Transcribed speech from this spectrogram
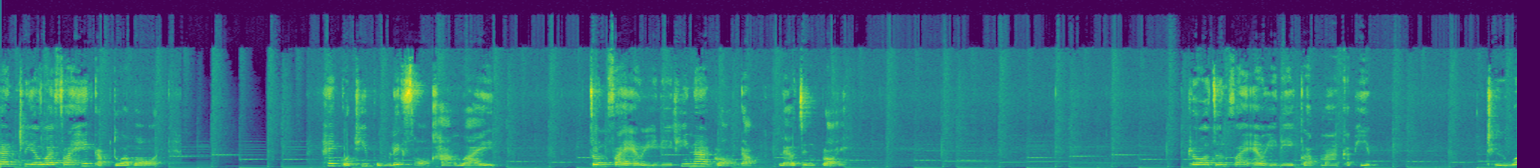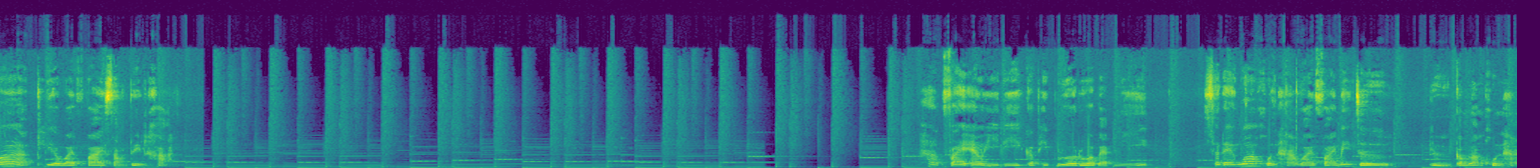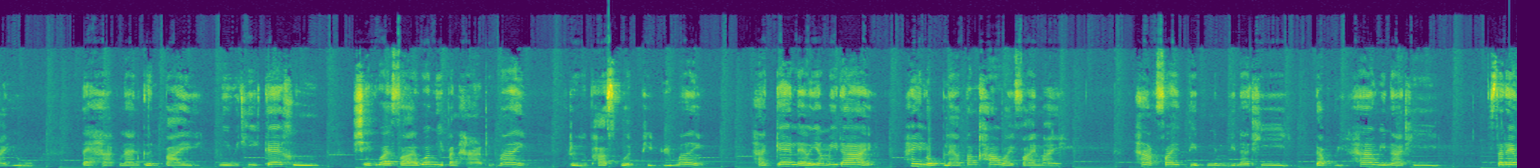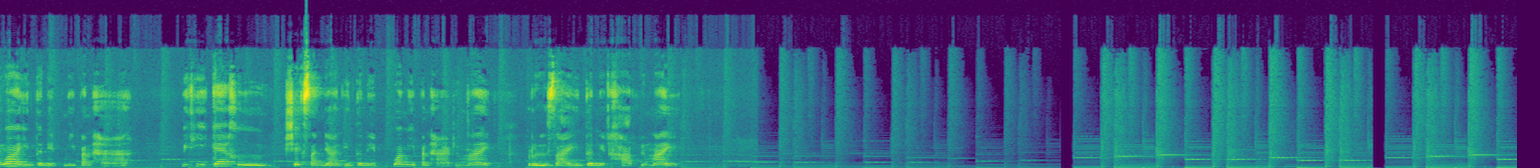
การเคลียร์ Wi-Fi ให้กับตัวบอร์ด ให้กดที่ปุ่มเลข 2 ค้างไว้ จนไฟ LED ที่หน้ากล่องดับแล้วจึงปล่อย รอจนไฟ LED กลับมากระพริบ ถือว่าเคลียร์ Wi-Fi สำเร็จค่ะ หากไฟ LED กระพริบรัวๆ แบบนี้ แสดงว่าค้นหา Wi-Fi ไม่เจอ หรือกำลังค้นหาอยู่ แต่หากนานเกินไป มีวิธีแก้คือ เช็ค Wi-Fi ว่ามีปัญหาหรือไม่ หรือพาสเวิร์ดผิดหรือไม่ หากแก้แล้วยังไม่ได้ ให้ลบแล้วตั้งค่า Wi-Fi ใหม่ หากไฟติด 1 วินาที ดับ 5 วินาที แสดงว่าอินเทอร์เน็ตมีปัญหา วิธีแก้คือ เช็คสัญญาณอินเทอร์เน็ตว่ามีปัญหาหรือไม่ หรือสายอินเทอร์เน็ตขาดหรือไม่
